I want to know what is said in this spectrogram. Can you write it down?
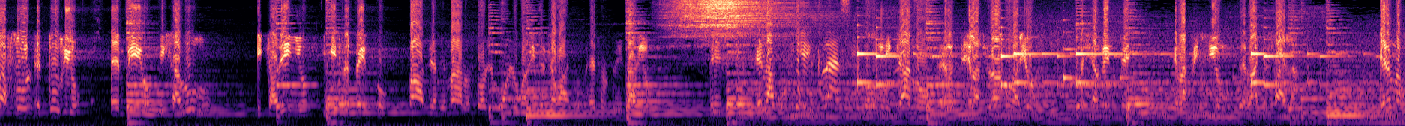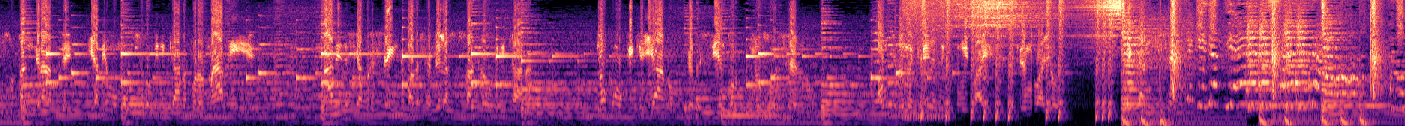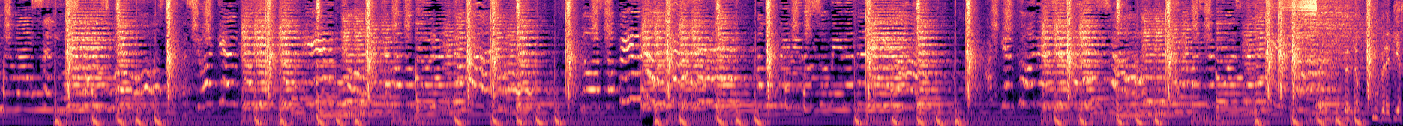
Azul Estudio, envío mi saludo, mi cariño y mi respeto. Patria, mi hermano, soy Julio Marín del Caballo, jefe unitario. Eh, el abuso clásico dominicano en, la ciudad de Nueva York, especialmente en la prisión de Rikers Island, era un abuso tan grande y habíamos muchos dominicanos, pero nadie, nadie decía presente para defender a su sangre dominicana. Yo como quiqueyano, que me siento orgulloso de serlo,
